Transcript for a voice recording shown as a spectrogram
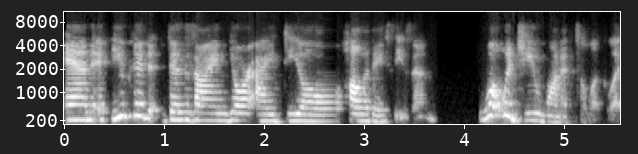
And if you could design your ideal holiday season, what would you want it to look like?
